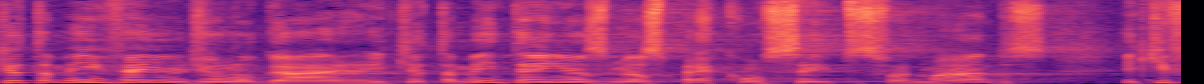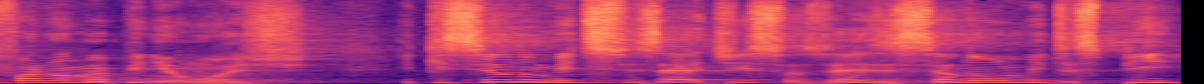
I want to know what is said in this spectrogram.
que eu também venho de um lugar e que eu também tenho os meus preconceitos formados e que formam a minha opinião hoje. E que se eu não me desfizer disso, às vezes, se eu não me despir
